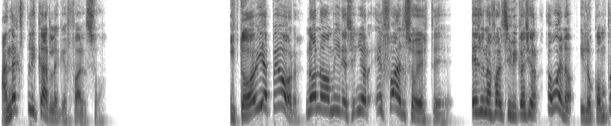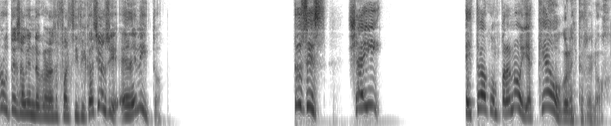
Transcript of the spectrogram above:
Anda a explicarle que es falso. Y todavía peor. No, no, mire, señor, es falso este. Es una falsificación. Ah, bueno, ¿y lo compró usted sabiendo que no es falsificación? Sí, es delito. Entonces, ya ahí estaba con paranoia. ¿Qué hago con este reloj?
